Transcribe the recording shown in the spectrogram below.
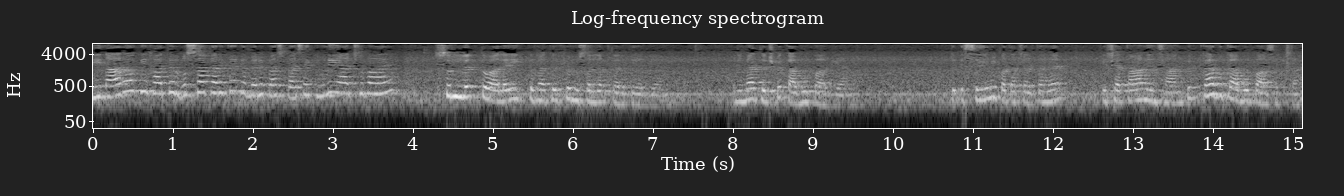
دیناروں کی خاطر غصہ کر کے کہ میرے پاس پیسے کیوں نہیں آج صبح آئے؟ سلت تو علیک تو میں تجھ پہ مسلط کر دیا گیا۔ یعنی میں تجھ پہ قابو پا گیا۔ تو اس سے یہ بھی پتا چلتا ہے کہ شیطان انسان پہ کب قابو پا سکتا ہے۔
